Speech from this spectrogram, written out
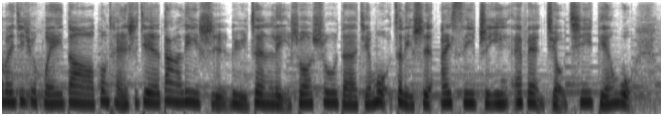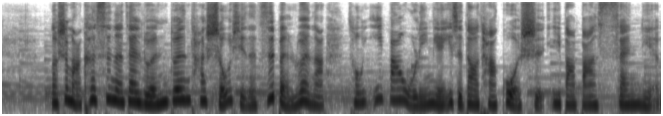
朋友们，继续回到《共产世界大历史吕振理说书》的节目，这里是 IC 之音 FM 九七点五。老师马克思呢，在伦敦他手写的《资本论》啊，从一八五零年一直到他过世一八八三年，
